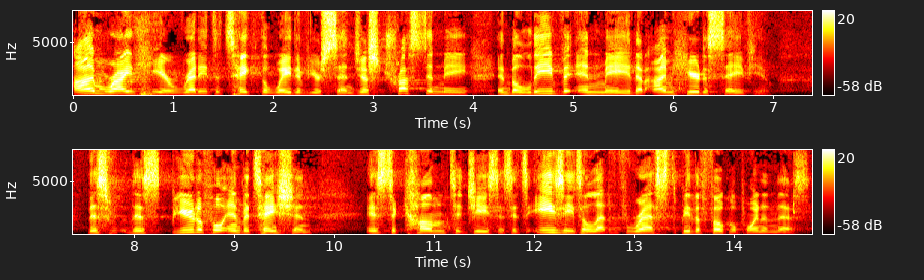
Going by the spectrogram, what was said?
I'm right here, ready to take the weight of your sin. Just trust in me and believe in me that I'm here to save you. This, this beautiful invitation is to come to Jesus. It's easy to let rest be the focal point in this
